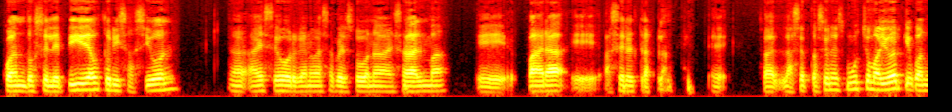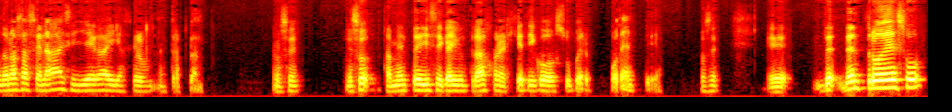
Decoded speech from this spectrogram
cuando se le pide autorización a, ese órgano, a esa persona, a esa alma, eh, para eh, hacer el trasplante. La aceptación es mucho mayor que cuando no se hace nada y se llega y hacer un, trasplante. Entonces, eso también te dice que hay un trabajo energético súper potente. Entonces, dentro de eso,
